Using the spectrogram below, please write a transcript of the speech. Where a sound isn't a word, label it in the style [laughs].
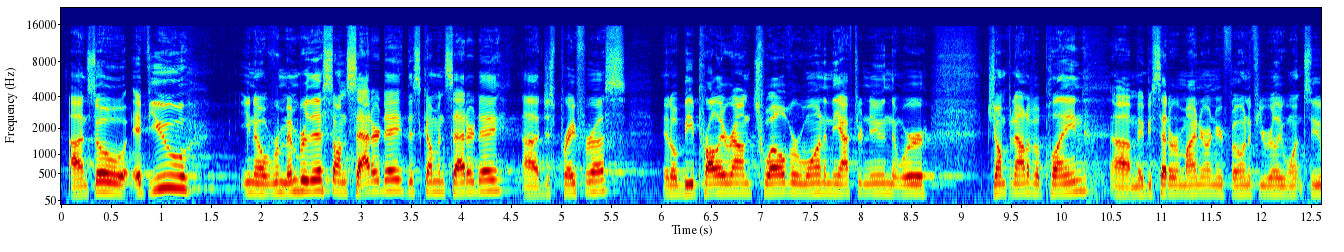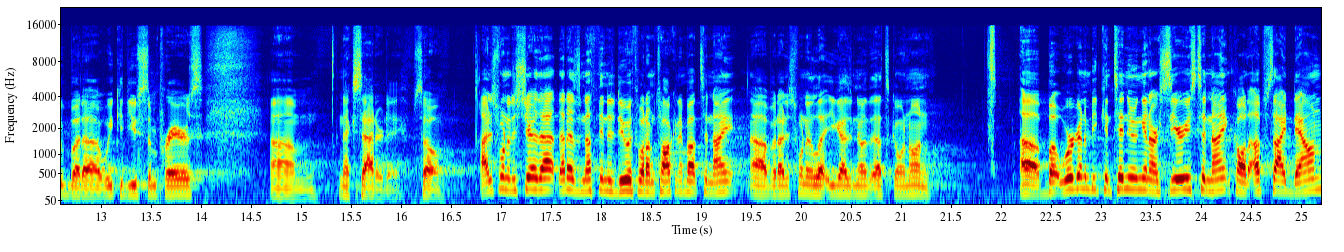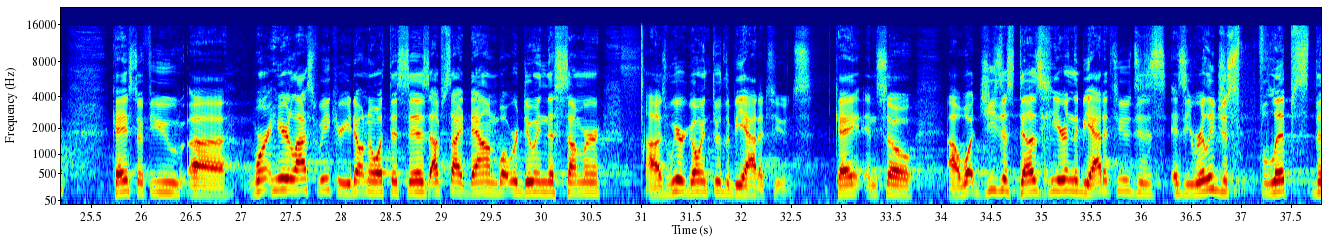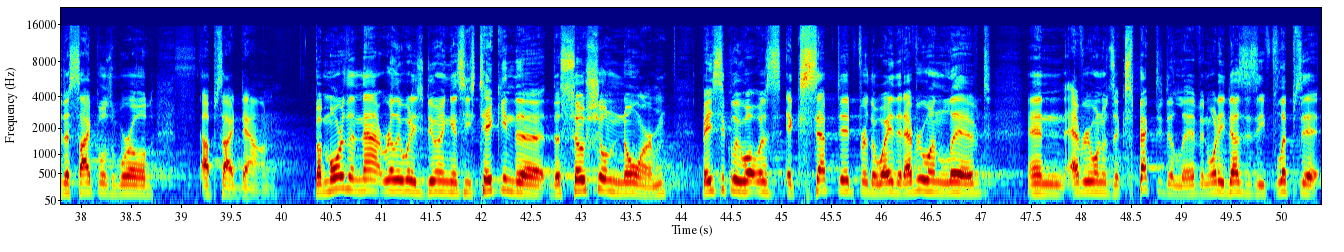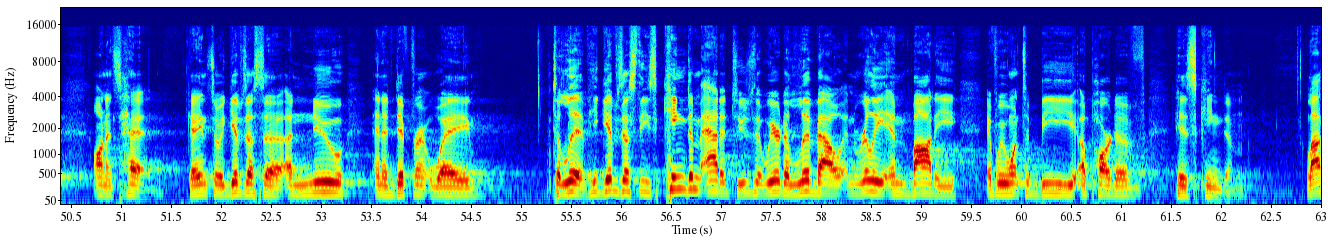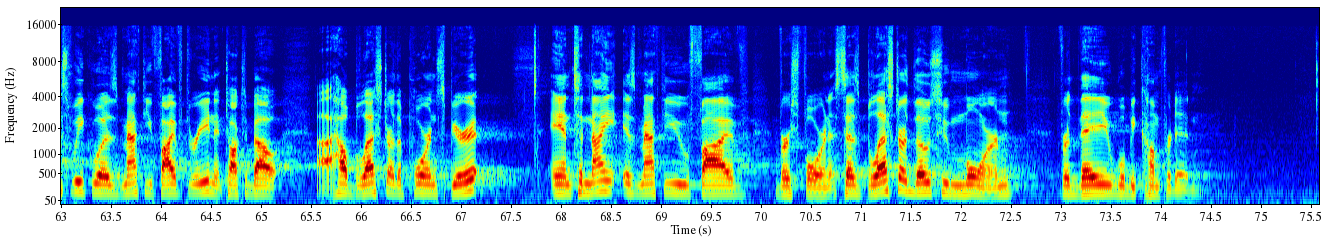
Uh, and so, if you, you know, remember this on Saturday, this coming Saturday, uh, just pray for us. It'll be probably around 12 or 1 in the afternoon that we're jumping out of a plane. Uh, maybe set a reminder on your phone if you really want to, but uh, we could use some prayers um, next Saturday. So, I just wanted to share that. That has nothing to do with what I'm talking about tonight, but I just want to let you guys know that that's going on. Uh, but we're going to be continuing in our series tonight called Upside Down. Okay, so if you uh, weren't here last week or you don't know what this is, Upside Down, what we're doing this summer uh, is we are going through the Beatitudes. Okay, and so uh, what Jesus does here in the Beatitudes is, is he really just flips the disciples' world upside down. But more than that, really what he's doing is he's taking the, the social norm, basically what was accepted for the way that everyone lived and everyone was expected to live, and what he does is he flips it on its head. Okay, and so he gives us a, a new and a different way to live. He gives us these kingdom attitudes that we are to live out and really embody if we want to be a part of his kingdom. Last week was Matthew 5 3, and it talked about uh, how blessed are the poor in spirit. And tonight is Matthew 5, verse 4, and it says, Blessed are those who mourn, for they will be comforted.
